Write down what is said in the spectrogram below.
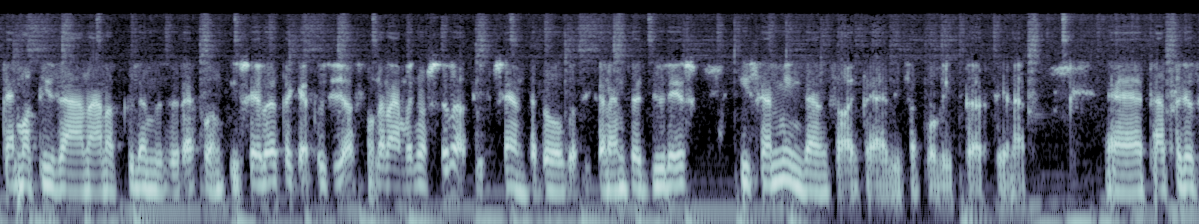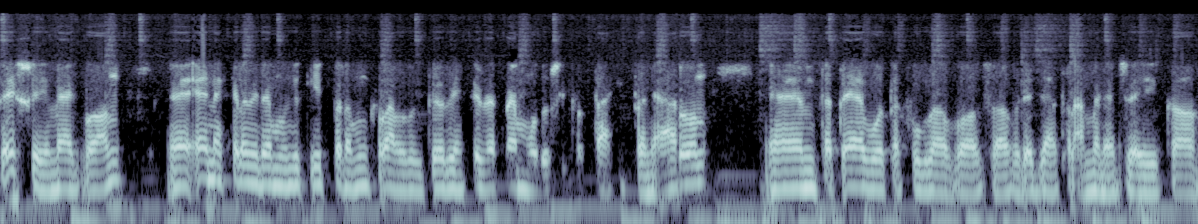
tematizálnának különböző reformkísérleteket, úgyhogy azt mondanám, hogy most relatív csendbe dolgozik a nemzetgyűlés, hiszen minden zajt elvisz a Covid történet. Tehát, hogy az esély megvan, ennek ellenére mondjuk éppen a munkavállalói törvénykönyvet nem módosították itt a nyáron, tehát el voltak foglalva azzal, hogy egyáltalán menedzseljék a,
